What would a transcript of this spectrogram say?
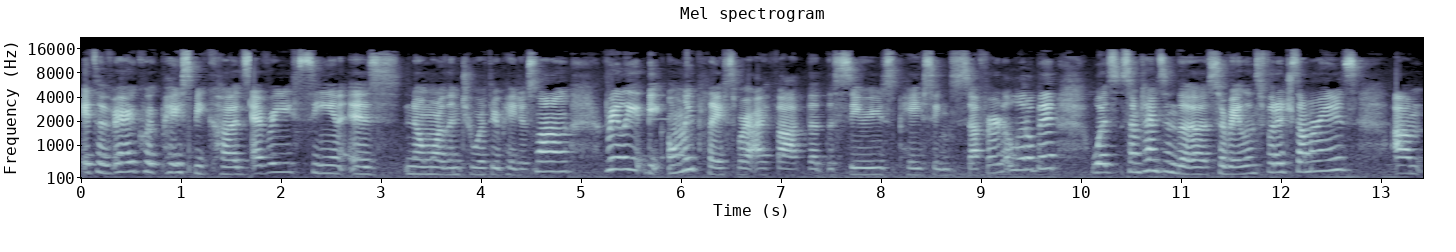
It's a very quick pace because every scene is no more than two or three pages long. Really, the only place where I thought that the series pacing suffered a little bit was sometimes in the surveillance footage summaries. Um,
